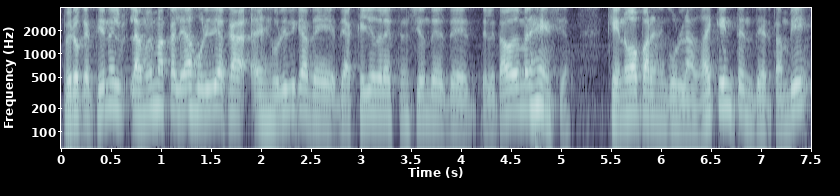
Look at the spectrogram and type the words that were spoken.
pero que tiene la misma calidad jurídica, eh, jurídica de, aquello de la extensión del estado de emergencia, que no va para ningún lado. Hay que entender también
